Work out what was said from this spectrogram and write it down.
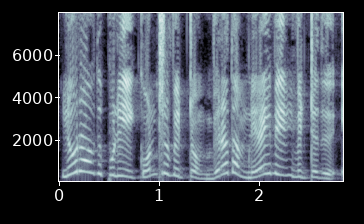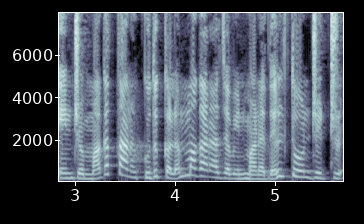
நூறாவது புலியை கொன்றுவிட்டோம் விரதம் நிறைவேறிவிட்டது என்ற மகத்தான குதுக்கலம் மகாராஜாவின் மனதில் தோன்றிற்று.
